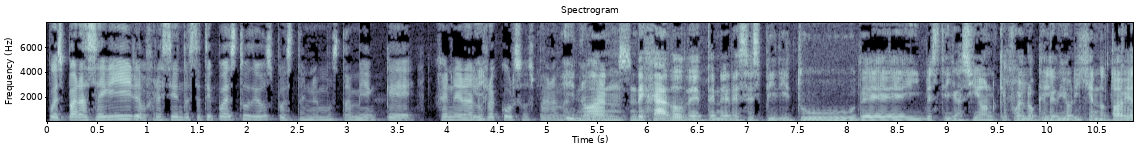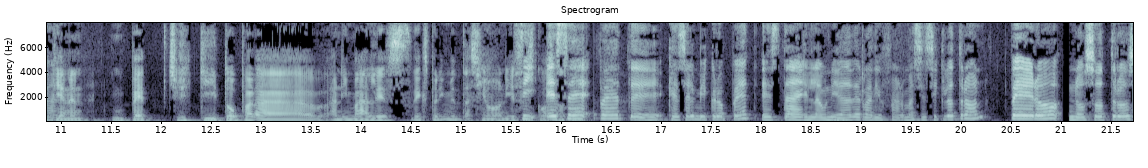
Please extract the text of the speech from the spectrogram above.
pues para seguir ofreciendo este tipo de estudios, pues tenemos también que generar los recursos para Y no han dejado de tener ese espíritu de investigación que fue lo que le dio origen, ¿no? Todavía Claro. tienen un PET chiquito para animales de experimentación y esas Sí, cosas. ese ¿no? PET, eh, que es el micropet, está en la unidad de radiofarmacia ciclotrón, pero nosotros,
